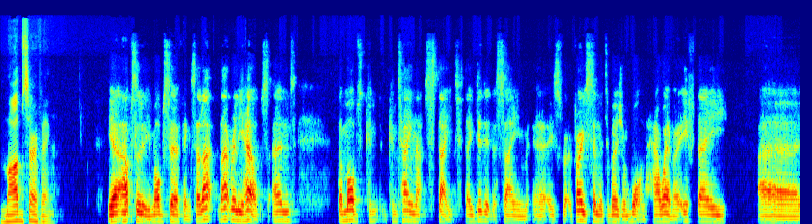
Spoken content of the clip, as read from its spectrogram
Mob surfing. Yeah, absolutely, mob surfing. So that that really helps and the mobs can contain that state. They did it the same. Uh, it's very similar to version one. However, if they uh,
